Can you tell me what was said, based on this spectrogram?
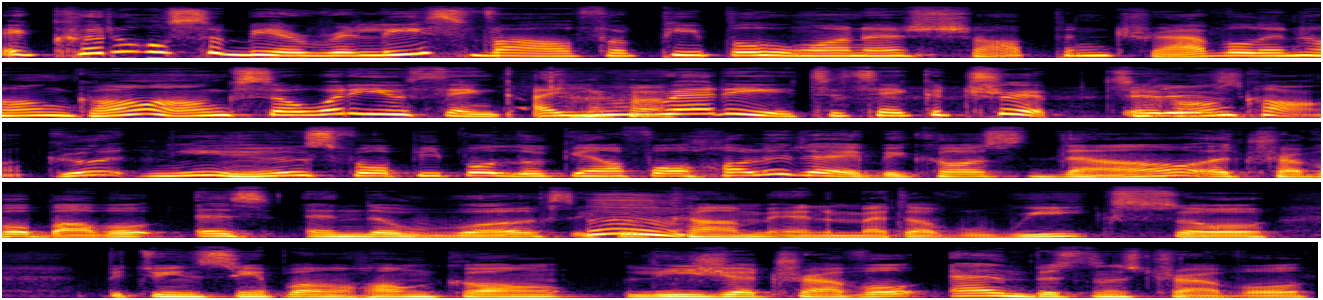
It could also be a release valve for people who want to shop and travel in Hong Kong. So, what do you think? Are you ready to take a trip to it Hong Kong? Good news for people looking out for a holiday because now a travel bubble is in the works. It mm. could hmm. come in a matter of weeks. So, between Singapore and Hong Kong, leisure travel and business travel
